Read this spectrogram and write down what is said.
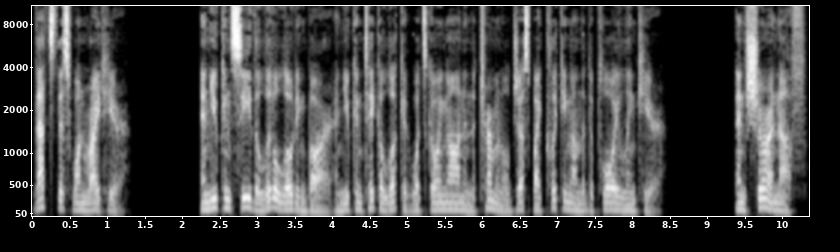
That's this one right here. And you can see the little loading bar and you can take a look at what's going on in the terminal just by clicking on the deploy link here. And sure enough,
